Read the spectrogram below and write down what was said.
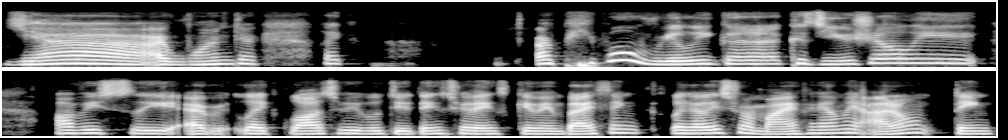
Yeah, I wonder like are people really gonna cuz usually obviously every like lots of people do things for Thanksgiving, but I think like at least for my family, I don't think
